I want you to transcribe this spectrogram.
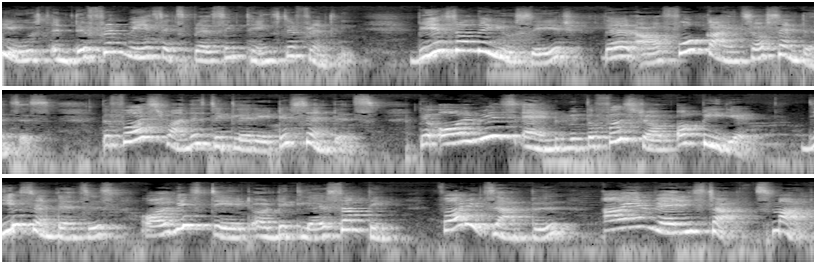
be used in different ways expressing things differently. Based on the usage, there are four kinds of sentences. The first one is declarative sentence. They always end with a full stop or period. These sentences always state or declare something. For example, I am very smart.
